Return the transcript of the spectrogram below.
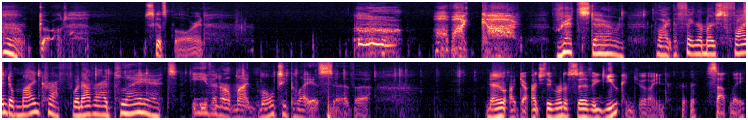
Oh god. This gets boring. oh my god! Redstone! Like the thing I most find on Minecraft whenever I play it. Even on my multiplayer server. No, I don't actually run a server you can join. Sadly.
